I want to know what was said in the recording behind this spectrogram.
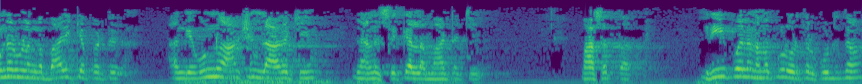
உணர்வு அங்கே பாதிக்கப்பட்டு அங்கே ஒன்றும் ஆக்ஷனில் அகற்றியும் இல்லைன்னா சிக்கலில் மாட்டுச்சு. பாசத்தால் இதே போல் நமக்குள்ள ஒருத்தர் கொடுத்தோம்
